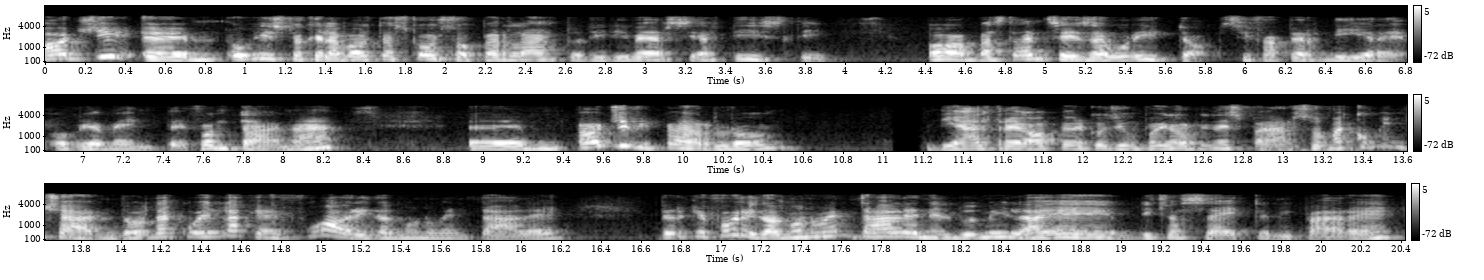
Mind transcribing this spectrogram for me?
Oggi eh, ho visto che la volta scorsa ho parlato di diversi artisti, ho abbastanza esaurito, si fa per dire ovviamente, Fontana. Eh, oggi vi parlo di altre opere così un po' in ordine sparso, ma cominciando da quella che è fuori dal monumentale perché fuori dal Monumentale nel 2017, mi pare,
